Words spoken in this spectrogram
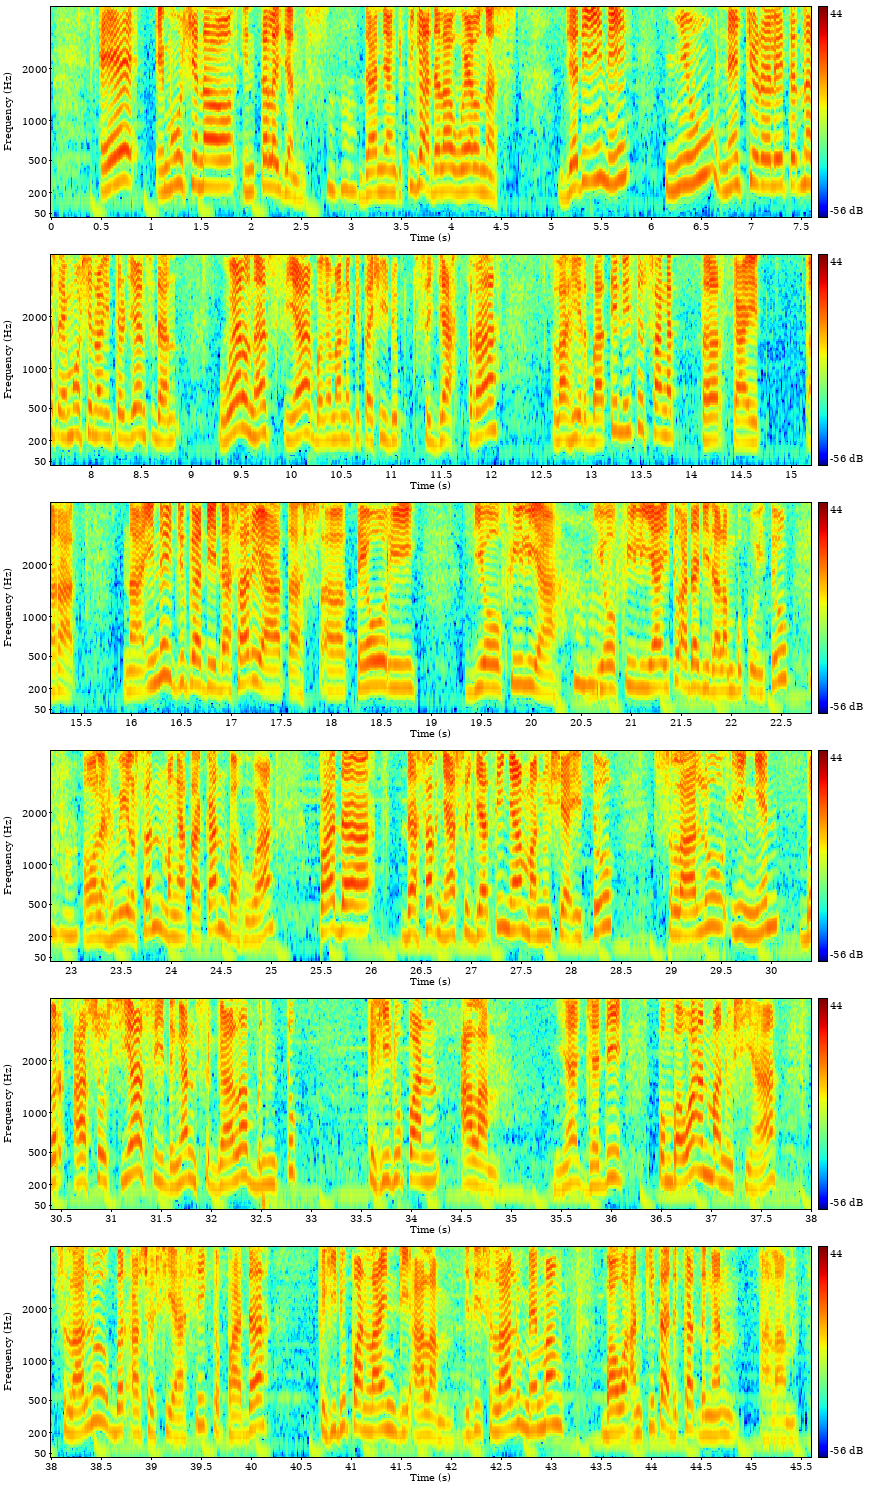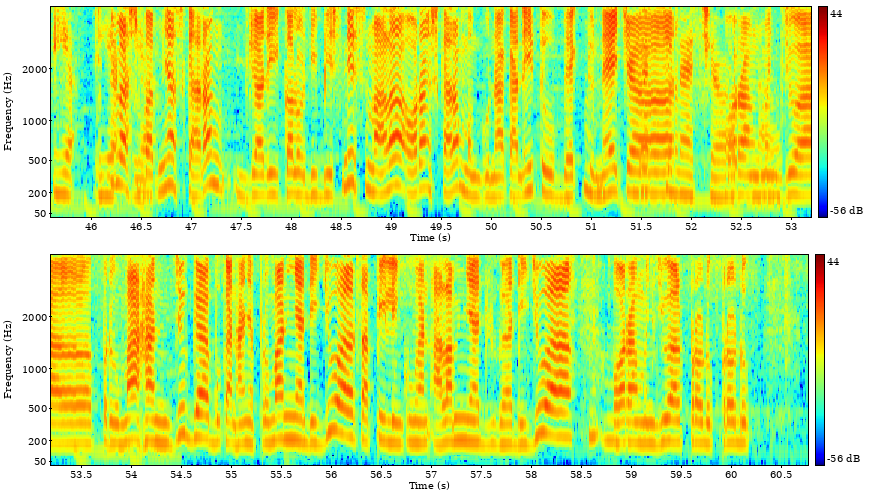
E emotional intelligence uh-huh. dan yang ketiga adalah wellness. Jadi ini new nature relatedness, emotional intelligence dan wellness ya, bagaimana kita hidup sejahtera lahir batin itu sangat terkait erat. Nah, ini juga didasari atas uh, teori biofilia. Hmm. Biofilia itu ada di dalam buku itu hmm. oleh Wilson mengatakan bahwa pada dasarnya sejatinya manusia itu selalu ingin berasosiasi dengan segala bentuk kehidupan alam. Ya, jadi pembawaan manusia selalu berasosiasi kepada kehidupan lain di alam. Jadi selalu memang bawaan kita dekat dengan alam. Iya. Itulah iya, sebabnya iya. sekarang jadi kalau di bisnis malah orang sekarang menggunakan itu back to nature. Back to nature. Orang no. menjual perumahan juga bukan hanya perumahannya dijual tapi lingkungan alamnya juga dijual. Mm-hmm. Orang menjual produk-produk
